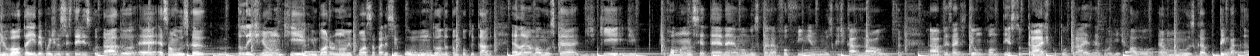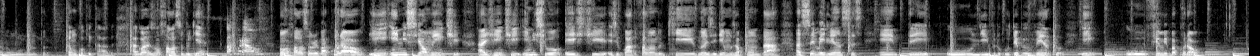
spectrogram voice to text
Volta aí depois de vocês terem escutado é, essa música do Legião, que embora o nome possa parecer O Mundo Anda Tão Complicado, ela é uma música de que de romance até, né? Uma música fofinha, música de casal, tá? apesar de ter um contexto trágico por trás, né? Como a gente falou, é uma música bem bacana, um tão- complicado. Agora nós vamos falar sobre o quê? Bacurau. Vamos falar sobre Bacurau. E inicialmente a gente iniciou este esse quadro falando que nós iríamos apontar as semelhanças entre o livro O Tempo e o Vento e o filme Bacurau.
